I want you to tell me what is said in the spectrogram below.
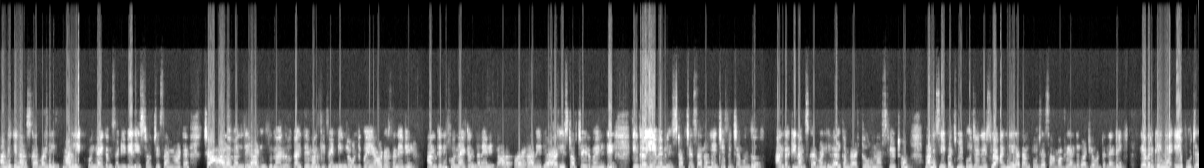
అందరికీ నమస్కారం అండి. మళ్ళీ కొన్ని ఐటమ్స్ అనేవి రీస్టాక్ చేశాను అనమాట చాలా మంది అడుగుతున్నారు. అయితే మనకి పెండింగ్లో ఉండిపోయే ఆర్డర్స్ అనేవి. అందుకని కొన్ని ఐటమ్స్ అనేవి చాలా త్వరగా అనేది రీస్టాక్ చేయడం అనేది ఇందులో ఏమేమి రీస్టాక్ చేశానో నేను చూపించే ముందు. అందరికీ నమస్కారం అండి. వెల్కమ్ బ్యాక్ టు మా హోమ్ మన శ్రీ పంచమి పూజా న్యూస్లో అన్ని రకాల పూజా సామాగ్రి అందుబాటులో ఉంటుందండి. ఎవరికైనా ఏ పూజా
